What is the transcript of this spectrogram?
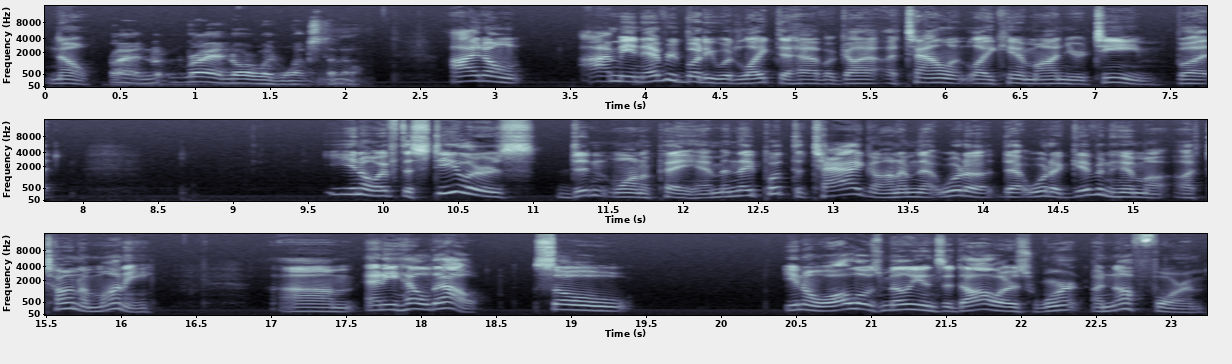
No. Ryan Ryan Norwood wants to know. I don't. I mean, everybody would like to have a guy, a talent like him on your team, but you know, if the Steelers didn't want to pay him and they put the tag on him that would have that would have given him a, a, ton of money, um, and he held out. So, you know, all those millions of dollars weren't enough for him.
